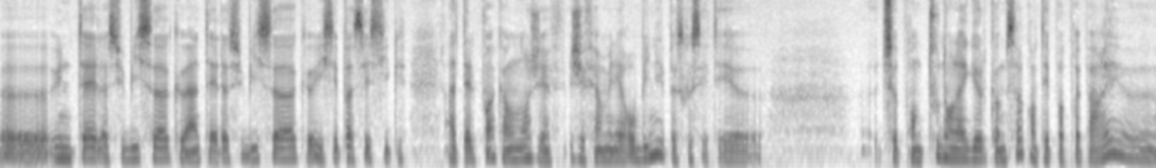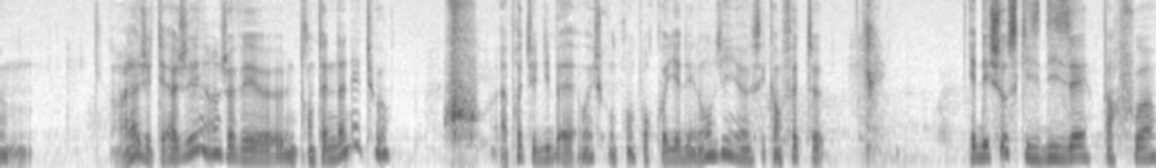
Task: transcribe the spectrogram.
une telle a subi ça, qu'un tel a subi ça, qu'il s'est passé ci, à tel point qu'à un moment j'ai, fermé les robinets parce que c'était de se prendre tout dans la gueule comme ça quand t'es pas préparé. Euh, voilà, j'étais âgé, hein, j'avais euh, une trentaine d'années, tu vois. Après, tu te dis, bah ouais, je comprends pourquoi il y a des non-dits. Euh, c'est qu'en fait, il y a des choses qui se disaient parfois.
